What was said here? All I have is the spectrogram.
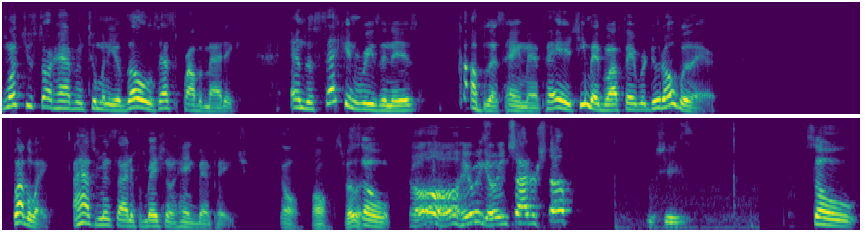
once you start having too many of those, that's problematic. And the second reason is, God bless Hangman Page. He may be my favorite dude over there. By the way, I have some inside information on Hangman Page. Oh, oh, spill it. So Oh, oh here we go. Insider stuff. Oh, jeez. So,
